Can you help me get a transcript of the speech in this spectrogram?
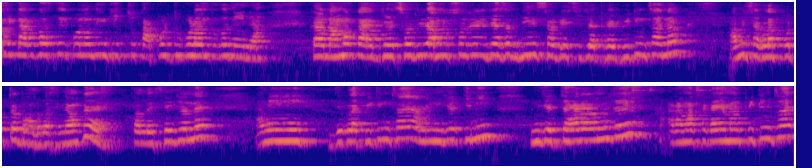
আমি কারও কাছ থেকে কোনো দিন কিচ্ছু কাপড় চুপড় অন্তত নিই না। কারণ আমার যে শরীর, আমার শরীরে যেসব জিনিস শরীর ফিটিংস হয় না। আমি সেগুলো পরতে ভালোবাসি না ওকে তাহলে সেই জন্যে আমি যেগুলো ফিটিংস হয়, আমি নিজে কিনি, নিজের চেহারা অনুযায়ী, আর আমার সেটাই আমার ফিটিংস হয়,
